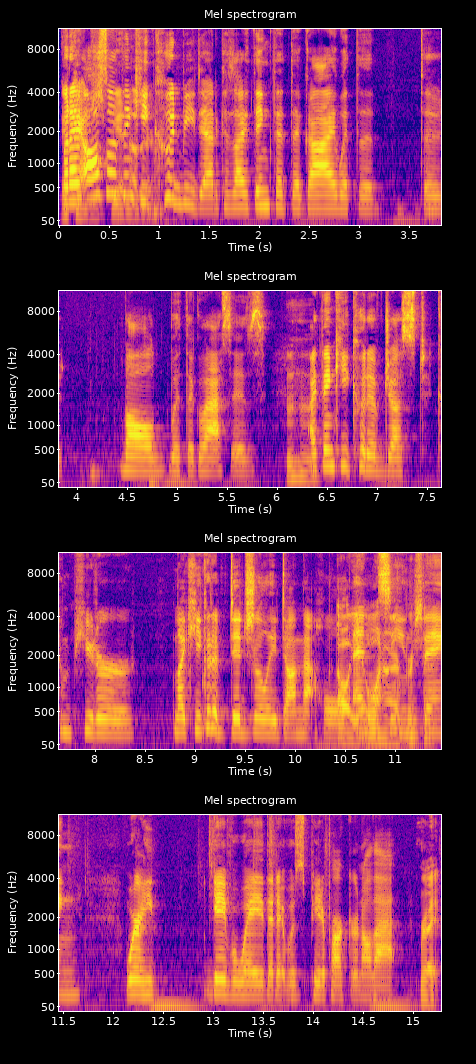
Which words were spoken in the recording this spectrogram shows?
But I also think he could be dead because I think that the guy with the the bald with the glasses, Mm-hmm. I think he could have just computer like he could have digitally done that whole Oh, yeah, end scene 100%. thing where he gave away that it was Peter Parker and all that. Right.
